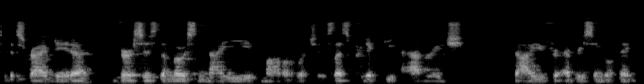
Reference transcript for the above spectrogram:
to describe data versus the most naive model, which is let's predict the average value for every single thing.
